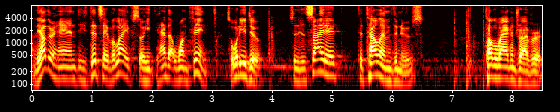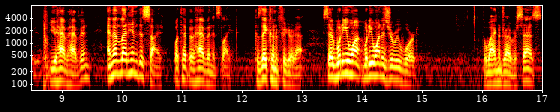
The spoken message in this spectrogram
On the other hand, he did save a life, so he had that one thing. So what do you do? So they decided to tell him the news tell the wagon driver you have heaven, and then let him decide what type of heaven it's like, because they couldn't figure it out. He said, What do you want? What do you want as your reward? The wagon driver says,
